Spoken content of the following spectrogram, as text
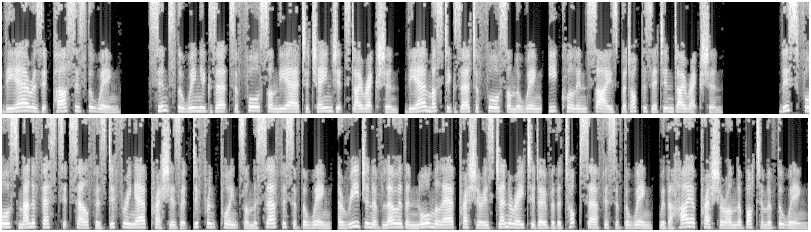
the air as it passes the wing. Since the wing exerts a force on the air to change its direction, the air must exert a force on the wing, equal in size but opposite in direction. This force manifests itself as differing air pressures at different points on the surface of the wing. A region of lower than normal air pressure is generated over the top surface of the wing, with a higher pressure on the bottom of the wing.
